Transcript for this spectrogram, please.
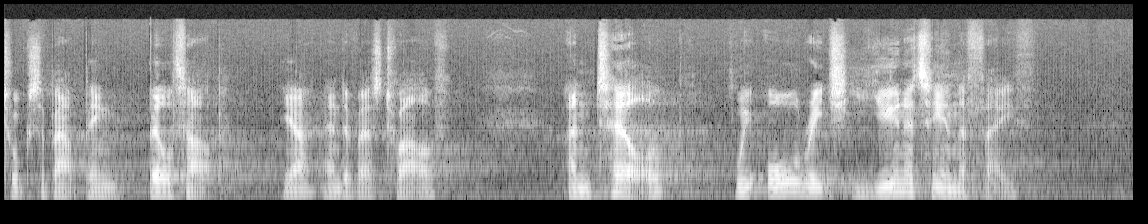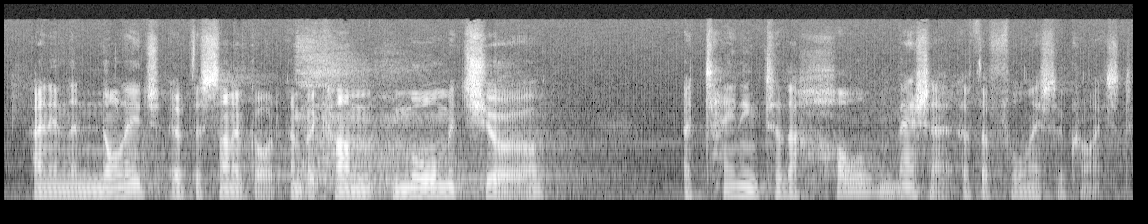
talks about being built up yeah, end of verse 12, until we all reach unity in the faith and in the knowledge of the Son of God and become more mature, attaining to the whole measure of the fullness of Christ.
